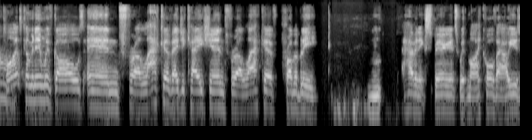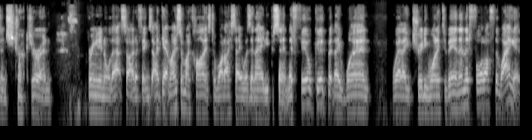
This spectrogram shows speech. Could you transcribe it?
Oh. Clients coming in with goals, and for a lack of education, for a lack of probably having experience with my core values and structure and bringing in all that side of things, I'd get most of my clients to what I say was an 80%. They'd feel good, but they weren't where they truly wanted to be, and then they'd fall off the wagon.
